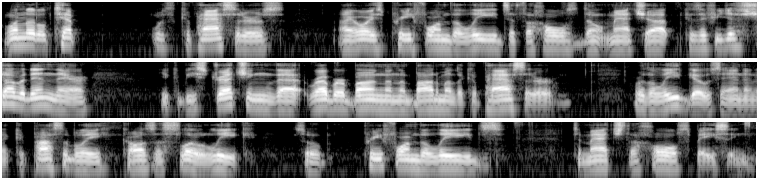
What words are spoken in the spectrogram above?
One little tip with capacitors I always preform the leads if the holes don't match up because if you just shove it in there you could be stretching that rubber bung on the bottom of the capacitor where the lead goes in and it could possibly cause a slow leak. So preform the leads to match the hole spacing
